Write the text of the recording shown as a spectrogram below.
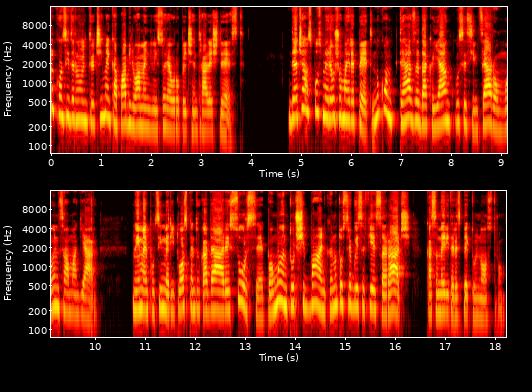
îl consider unul dintre cei mai capabili oameni din istoria Europei Centrale și de Est. De aceea am spus mereu și o mai repet, nu contează dacă Iancu se simțea român sau maghiar. Nu e mai puțin meritos pentru că avea resurse, pământuri și bani, că nu toți trebuie să fie săraci ca să merite respectul nostru.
